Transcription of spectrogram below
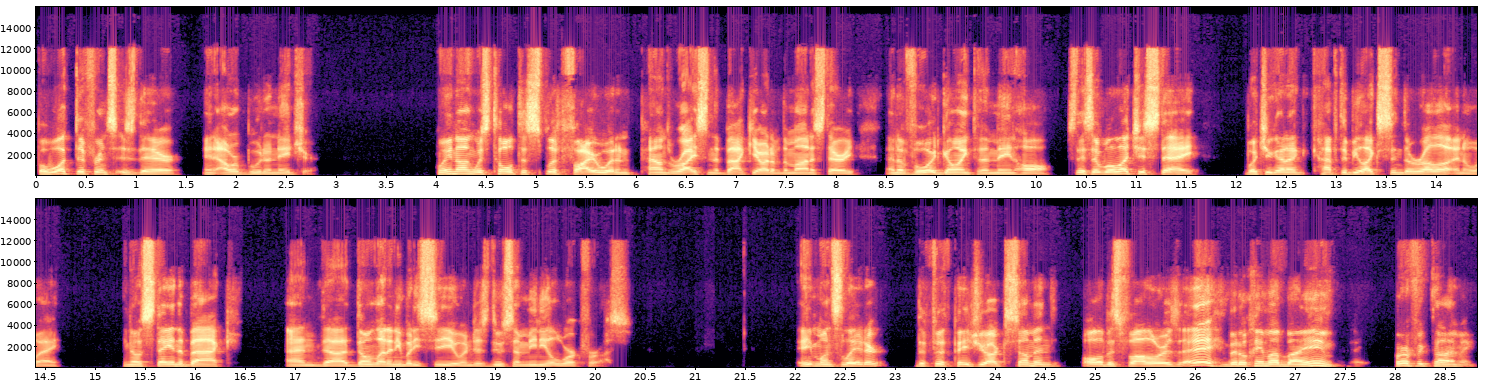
but what difference is there in our Buddha nature? Huineng was told to split firewood and pound rice in the backyard of the monastery and avoid going to the main hall. So they said, We'll let you stay, but you're going to have to be like Cinderella in a way. You know, stay in the back and uh, don't let anybody see you and just do some menial work for us. Eight months later, the fifth patriarch summoned all of his followers. Hey, Beruchim Abayim. Perfect timing.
